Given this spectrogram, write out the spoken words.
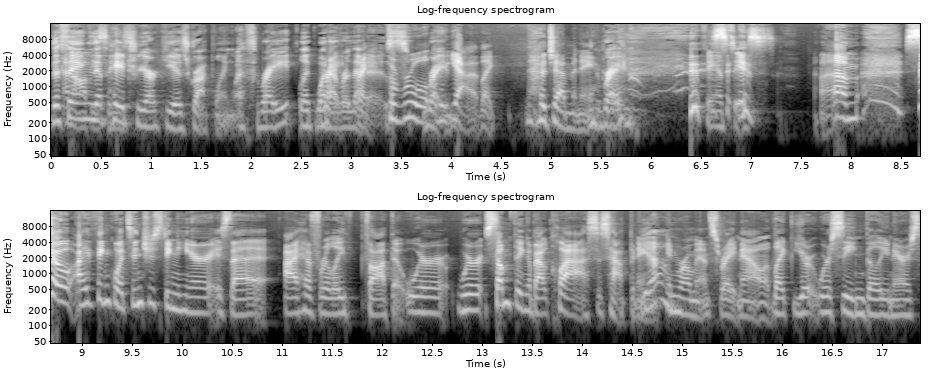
the thing that patriarchy is grappling with, right? Like whatever right, that right. is. The rule, right? Yeah, like hegemony, right? Fancy. Is, um, so I think what's interesting here is that I have really thought that we're we're something about class is happening yeah. in romance right now. Like you're we're seeing billionaires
